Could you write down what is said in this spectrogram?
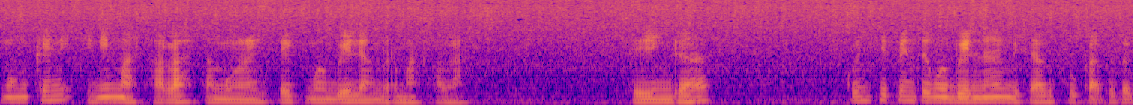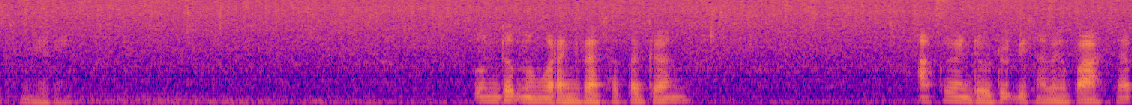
Mungkin ini masalah sambungan listrik mobil yang bermasalah. Sehingga kunci pintu mobilnya bisa buka tutup sendiri. Untuk mengurangi rasa tegang, aku yang duduk di samping Pak Asep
